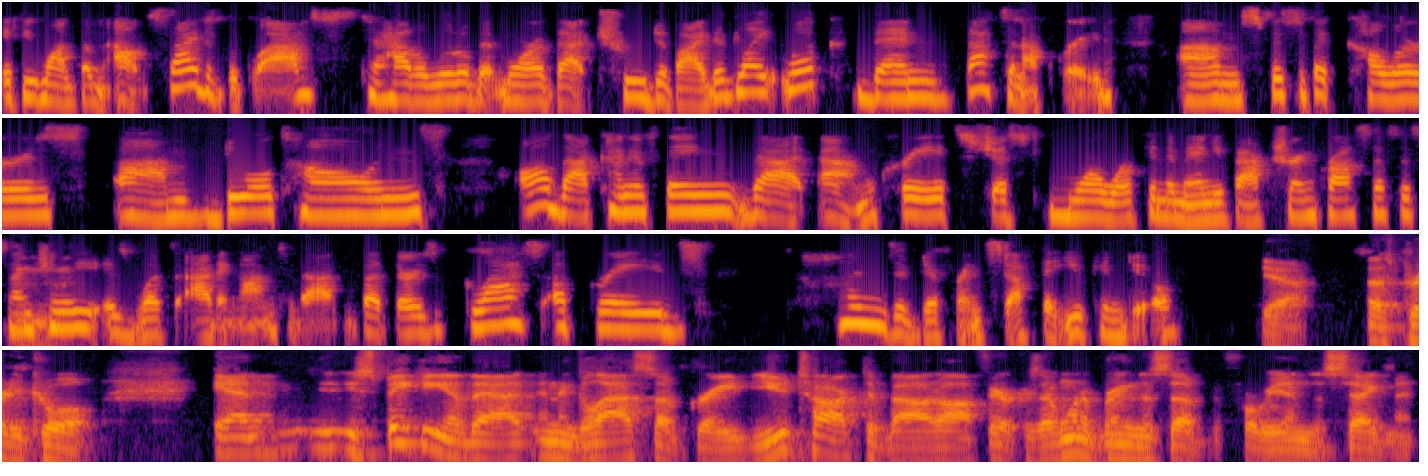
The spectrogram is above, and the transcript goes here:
if you want them outside of the glass to have a little bit more of that true divided light look, then that's an upgrade. Um, specific colors, um, dual tones, all that kind of thing that um, creates just more work in the manufacturing process, essentially, is what's adding on to that. But there's glass upgrades, tons of different stuff that you can do. Yeah, that's pretty cool. And speaking of that, in the glass upgrade, you talked about off air because I want to bring this up before we end the segment.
